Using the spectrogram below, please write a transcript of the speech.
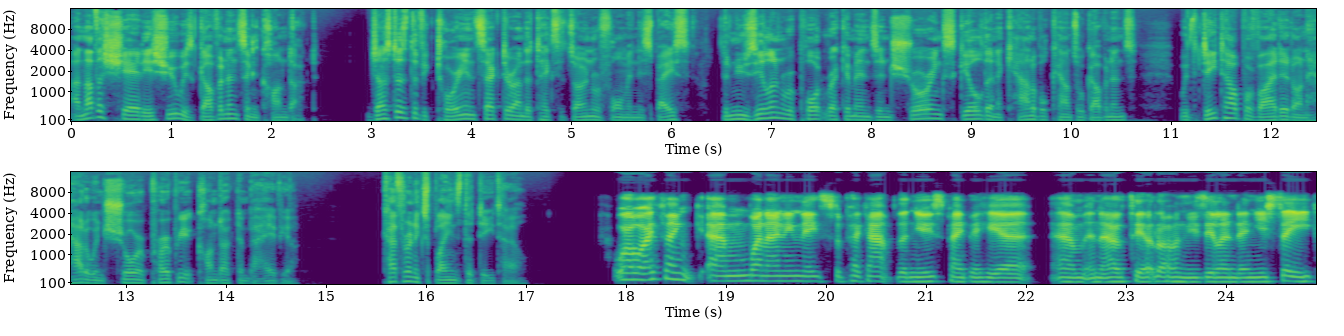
Another shared issue is governance and conduct. Just as the Victorian sector undertakes its own reform in this space, the New Zealand report recommends ensuring skilled and accountable council governance, with detail provided on how to ensure appropriate conduct and behaviour. Kathryn explains the detail. Well, I think um, one only needs to pick up the newspaper here um, in Aotearoa, New Zealand, and you see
